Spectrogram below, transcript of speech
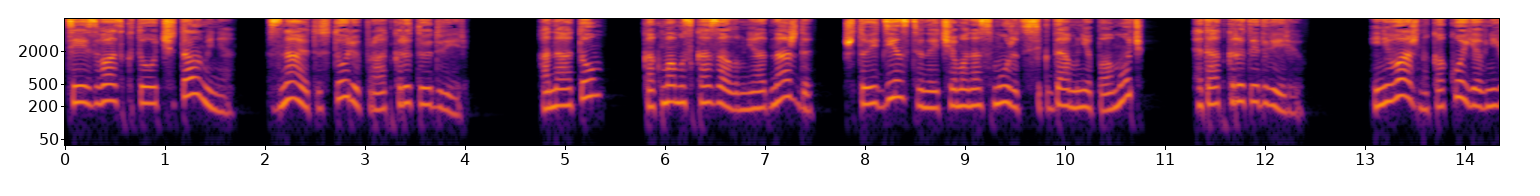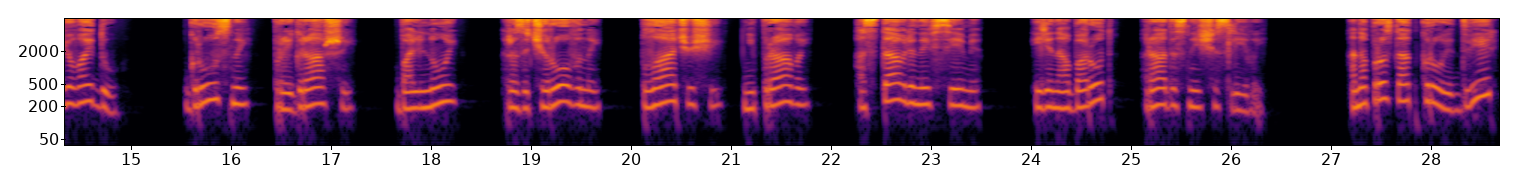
Те из вас, кто читал меня, знают историю про открытую дверь. Она о том, как мама сказала мне однажды, что единственное, чем она сможет всегда мне помочь, это открытой дверью. И неважно, какой я в нее войду — грустный, проигравший, больной, разочарованный, плачущий, неправый, оставленный всеми или, наоборот, радостный и счастливый. Она просто откроет дверь,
